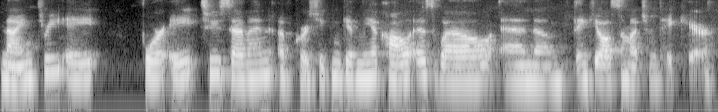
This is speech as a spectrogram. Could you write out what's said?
938 4827. Of course, you can give me a call as well. And um, thank you all so much and take care.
